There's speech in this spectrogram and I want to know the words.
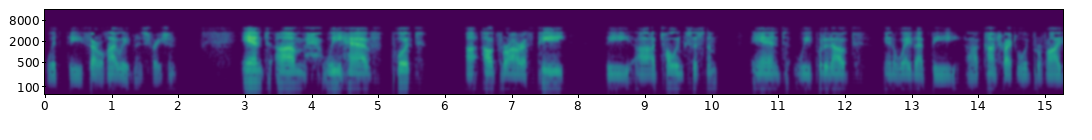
with the Federal Highway Administration. And um, we have put out for RFP the uh, tolling system, and we put it out in a way that the uh, contractor would provide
